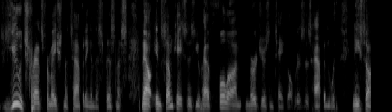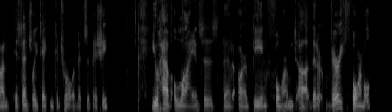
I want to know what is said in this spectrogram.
huge transformation that's happening in this business. Now, in some cases, you have full on mergers and takeovers, as happened with Nissan essentially taking control of Mitsubishi. You have alliances that are being formed uh, that are very formal.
